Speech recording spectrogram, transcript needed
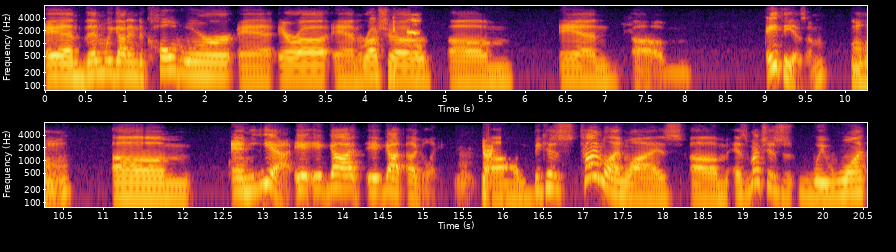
And then we got into Cold War and, era and Russia um, and um, atheism. hmm Um, and yeah, it, it got it got ugly. Right. Um, because timeline wise, um, as much as we want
